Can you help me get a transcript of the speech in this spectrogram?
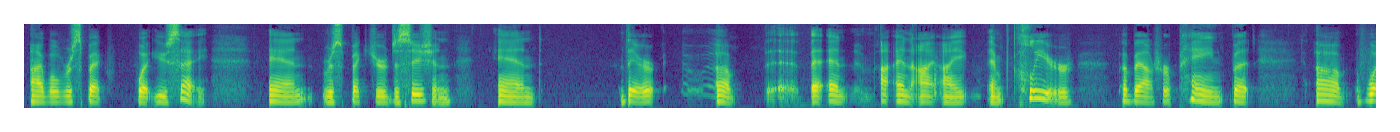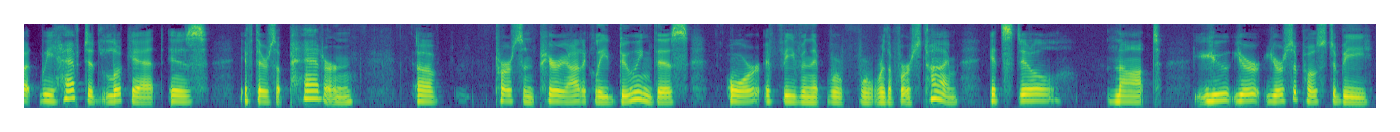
I will respect what you say and respect your decision. And there, uh, and and I, I am clear about her pain, but uh, what we have to look at is if there's a pattern of person periodically doing this, or if even it were, were the first time, it's still not you. You're you're supposed to be,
